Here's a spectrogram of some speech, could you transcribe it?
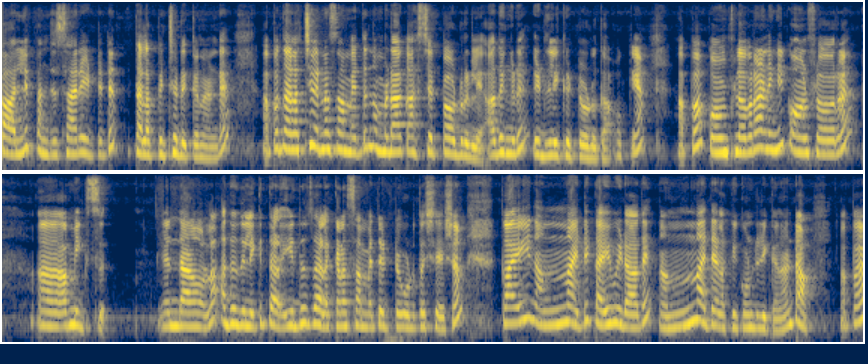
പാലിൽ പഞ്ചസാര ഇട്ടിട്ട് തിളപ്പിച്ചെടുക്കുന്നുണ്ട്. അപ്പോൾ തിളച്ച് വരുന്ന സമയത്ത് നമ്മുടെ ആ കസ്റ്റർഡ് പൗഡർ ഇല്ലേ അതിങ്ങോട്ട് ഇതിലേക്ക് ഇട്ട് കൊടുക്കുക. ഓക്കെ അപ്പോൾ കോൺഫ്ലവർ ആണെങ്കിൽ കോൺഫ്ലവർ മിക്സ് എന്താണെന്നുള്ള അത് ഇതിലേക്ക് ഇത് തിളക്കണ സമയത്ത് ഇട്ട് കൊടുത്ത ശേഷം കൈ നന്നായിട്ട് കൈ വിടാതെ നന്നായിട്ട് ഇളക്കിക്കൊണ്ടിരിക്കണം കേട്ടോ. അപ്പോൾ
